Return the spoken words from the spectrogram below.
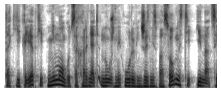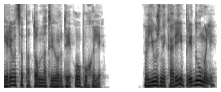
Такие клетки не могут сохранять нужный уровень жизнеспособности и нацеливаться потом на твердые опухоли. В Южной Корее придумали,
